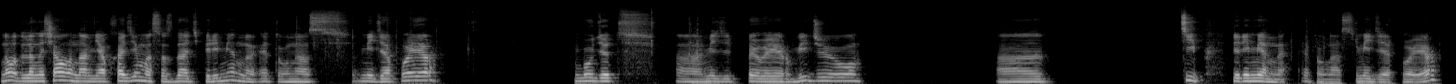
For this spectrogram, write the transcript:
Но для начала нам необходимо создать переменную. Это у нас медиаплеер будет. Player video. Uh, тип переменной это у нас player.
